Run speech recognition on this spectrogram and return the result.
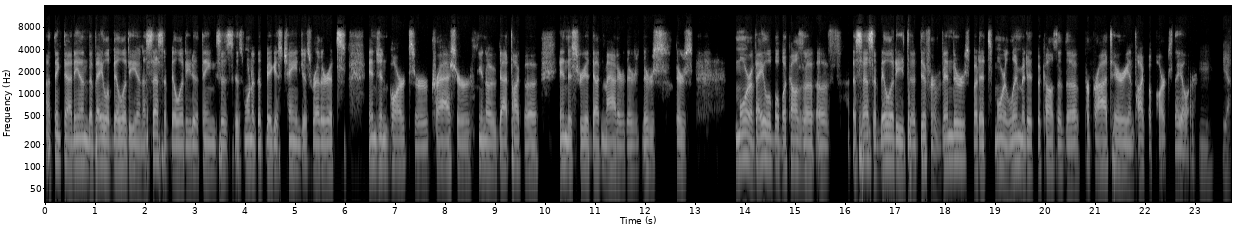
I think that end availability and accessibility to things is, is one of the biggest changes, whether it's engine parts or crash or, you know, that type of industry, it doesn't matter. There's, there's, there's more available because of, of accessibility to different vendors, but it's more limited because of the proprietary and type of parts they are. Mm, yeah,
